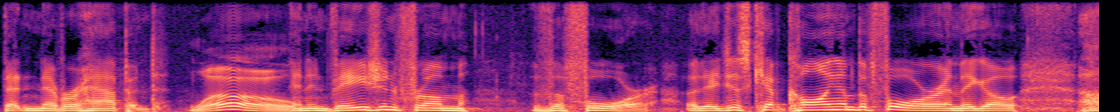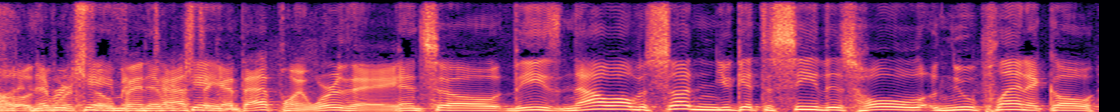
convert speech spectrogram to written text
that never happened Whoa. an invasion from the four. They just kept calling them the four, and they go, "Oh, oh they it never came. So it never fantastic came." at that point, were they? And so these now all of a sudden you get to see this whole new planet go.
